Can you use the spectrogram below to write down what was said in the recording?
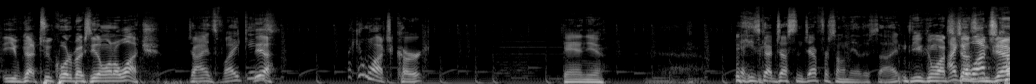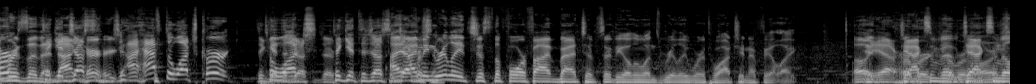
you've got two quarterbacks you don't want to watch. Giants Vikings. Yeah. I can watch Kirk. Can you? Yeah, he's got Justin Jefferson on the other side. You can watch I Justin can watch Jefferson, Kirk to get not Justin. Kirk. I have to watch Kirk to, To get to watch Justin Jefferson. to get to Justin I, I mean, really, it's just the four or five matchups are the only ones really worth watching. I feel like. Oh, It- yeah. Herbert- Jacksonville, Herbert Jacksonville,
